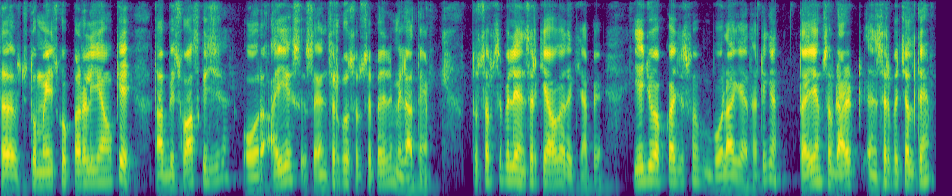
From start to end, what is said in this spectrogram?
सर तो मैं इसको पढ़ लिया ओके? तो आप विश्वास कीजिए और आइए आंसर को सबसे पहले मिलाते हैं। तो सबसे पहले आंसर क्या होगा? देखिए यहाँ पे ये जो आपका जिसमें बोला गया था ठीक है? तो आइए हम सब डायरेक्ट आंसर पर चलते हैं।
